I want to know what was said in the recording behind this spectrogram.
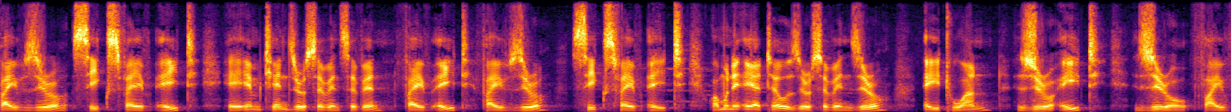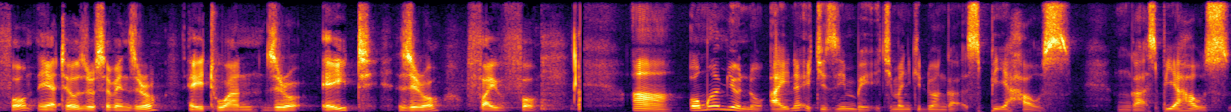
50658 eh, mtn 077 58 50658 wamu ne airtel 070 81 08 054 airtel 070 81 08 054 Uh, omwami ono alina ekizimbe ekimanyikiddwa nga spear house nga spear house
